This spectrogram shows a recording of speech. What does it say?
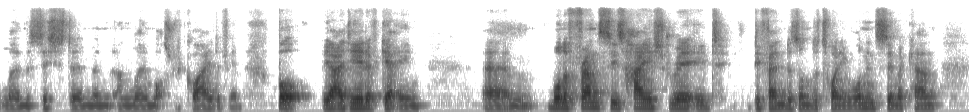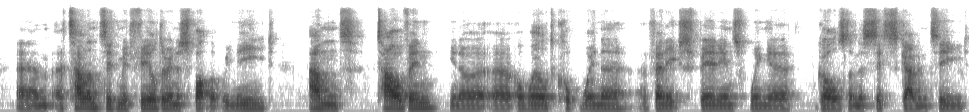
learn the system and, and, learn what's required of him. But the idea of getting um, one of France's highest rated defenders under 21 in Simakan, um, a talented midfielder in a spot that we need, and Thauvin, you know, a, a World Cup winner, a very experienced winger, goals and assists guaranteed.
